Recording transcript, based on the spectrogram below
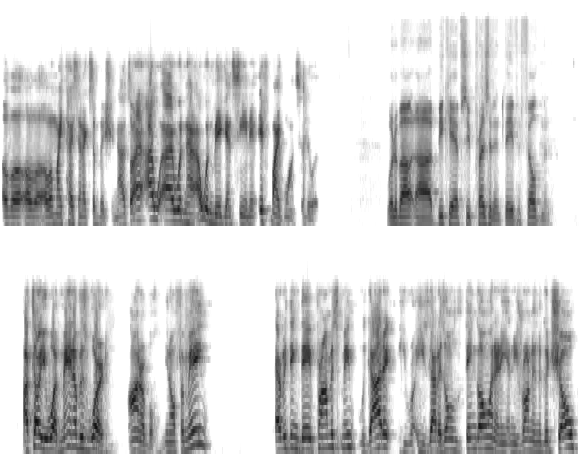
of a, of a of a Mike Tyson exhibition. So I I, I wouldn't have, I wouldn't be against seeing it if Mike wants to do it. What about uh, BKFC president David Feldman? I'll tell you what, man of his word, honorable. You know, for me, everything Dave promised me, we got it. He he's got his own thing going, and, he, and he's running a good show.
